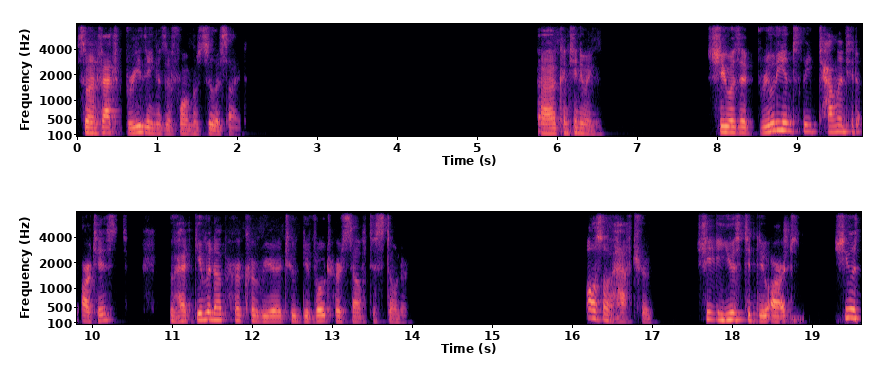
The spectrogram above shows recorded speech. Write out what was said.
So in fact, breathing is a form of suicide. Uh, continuing. She was a brilliantly talented artist who had given up her career to devote herself to Stoner. Also half true. She used to do art. She was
